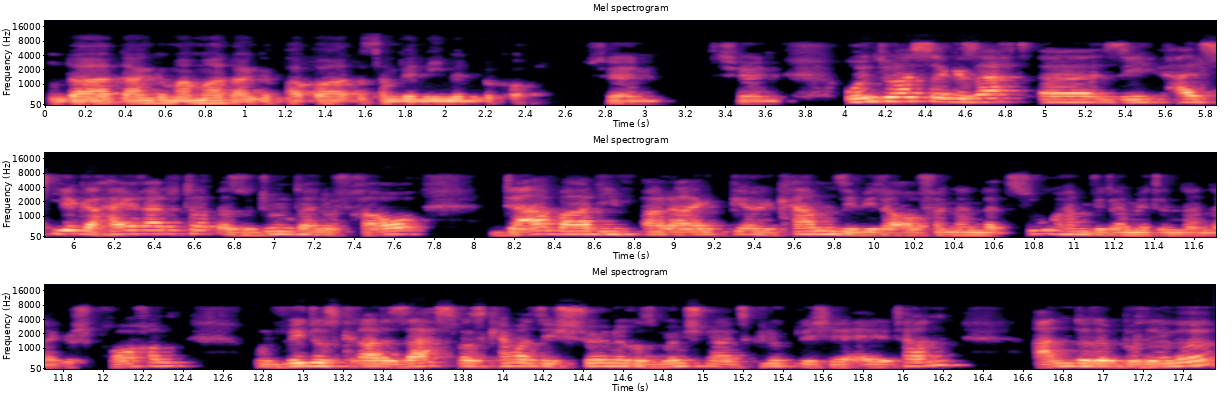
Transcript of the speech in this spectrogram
Und da danke Mama, danke Papa, das haben wir nie mitbekommen. Schön. Schön. Und du hast ja gesagt, äh, sie, als ihr geheiratet habt, also du und deine Frau, da war die, da kamen sie wieder aufeinander zu, haben wieder miteinander gesprochen. Und wie du es gerade sagst, was kann man sich Schöneres wünschen als glückliche Eltern? Andere Brille.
